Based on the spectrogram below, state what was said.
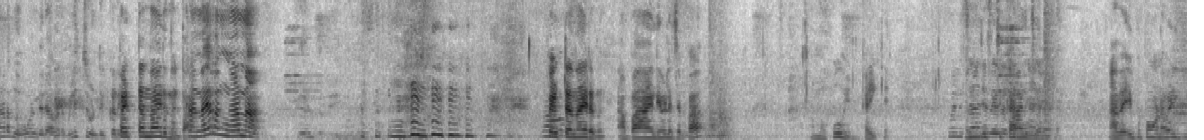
നടന്നു പോകണ്ടിരും. അവിടെ വിളിച്ചുകൊണ്ടിരിക്കണേ പെട്ടെന്നായിരുന്നു കേട്ടാ കണ്ണ ഇറങ്ങാണ പെട്ടെന്നായിരുന്നു. അപ്പൊ ആന്റി വിളിച്ചപ്പ അമ്മ പോയി കഴിക്കാൻ. ജസ്റ്റ് കറങ്ങാൻ അതെ ഇപ്പൊ പോണ വഴിക്ക്.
